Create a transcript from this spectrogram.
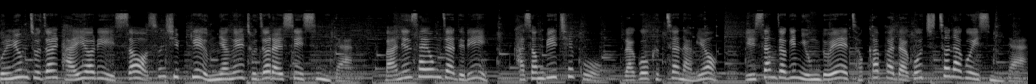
볼륨 조절 다이얼이 있어 손쉽게 음량을 조절할 수 있습니다. 많은 사용자들이 가성비 최고라고 극찬하며 일상적인 용도에 적합하다고 추천하고 있습니다.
